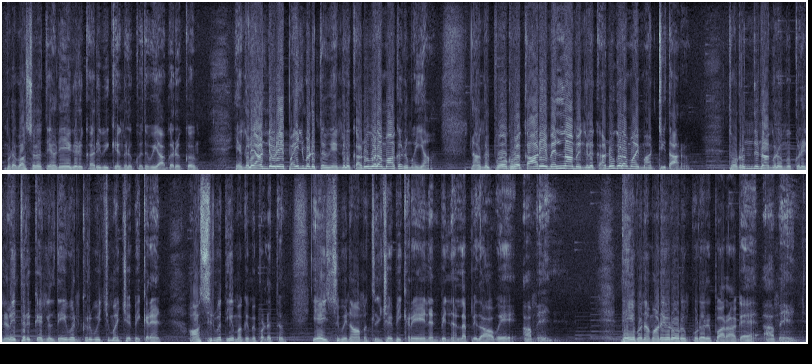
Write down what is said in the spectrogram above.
உங்களுடைய வசனத்தை அநேகருக்கு அறிவிக்க எங்களுக்கு உதவியாக இருக்கும். எங்களை ஆண்டவரை பயன்படுத்தும் எங்களுக்கு அனுகூலமாக ஐயா. நாங்கள் போகிற காரியம் எல்லாம் எங்களுக்கு அனுகூலமாய் மாற்றி தாரும். தொடர்ந்து நாங்கள் உமக்குள்ளே நிலைத்திருக்க எங்கள் தெய்வன் கிருபிச்சுமாய் ஜெபிக்கிறேன். ஆசிர்வதியை மகிமைப்படுத்தும். இயேசுவின் நாமத்தில் ஜெபிக்கிறேன் அன்பின் நல்ல பிதாவே. ஆமேன். தேவன் நம் அனைவரோடும் கூட இருப்பாராக. ஆமேன்.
